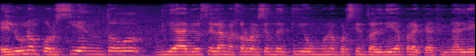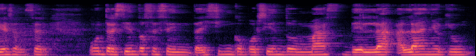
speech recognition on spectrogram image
el 1% diario es la mejor versión de ti, un 1% al día para que al final llegues a ser un 365% más al año que un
